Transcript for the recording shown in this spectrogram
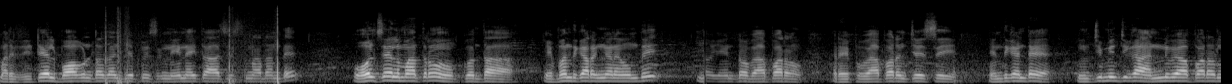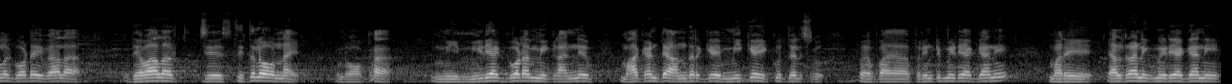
మరి రిటైల్ బాగుంటుందని చెప్పేసి నేనైతే ఆశిస్తున్నానంటే హోల్సేల్ మాత్రం కొంత ఇబ్బందికరంగానే ఉంది. ఏంటో వ్యాపారం రేపు వ్యాపారం చేసి ఎందుకంటే ఇంచుమించుగా అన్ని వ్యాపారాలు కూడా ఇవాళ దివాలా చే- స్థితిలో ఉన్నాయి. ఒక మీ మీడియాకి కూడా మీకు అన్ని మాకంటే అందరికీ మీకే ఎక్కువ తెలుసు. ప్రింట్ మీడియాకి కానీ మరి ఎలక్ట్రానిక్ మీడియాకి కానీ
